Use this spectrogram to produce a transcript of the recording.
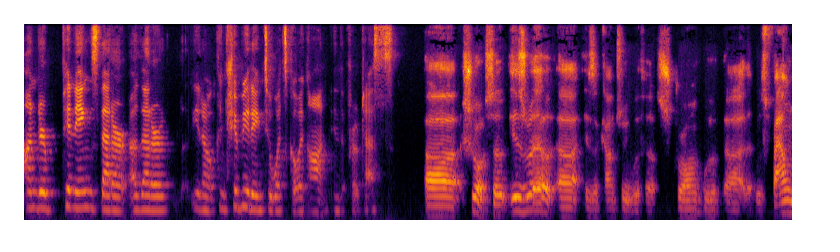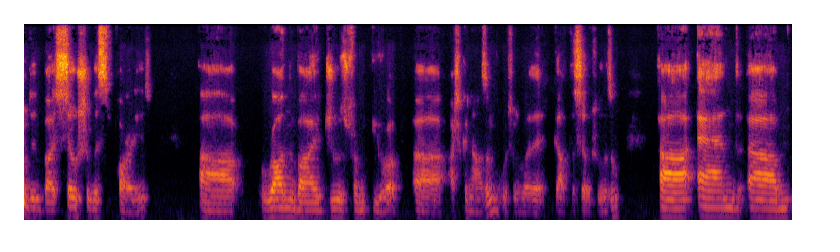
underpinnings that are that are you know contributing to what's going on in the protests? Uh, sure. So Israel uh, is a country with a strong uh, that was founded by socialist parties, uh, run by Jews from Europe, uh, Ashkenazim, which is where they got the socialism, uh, and um,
